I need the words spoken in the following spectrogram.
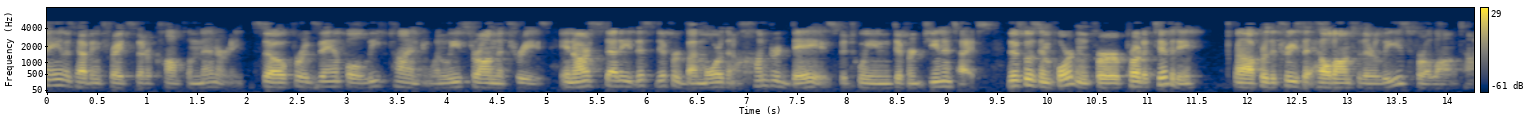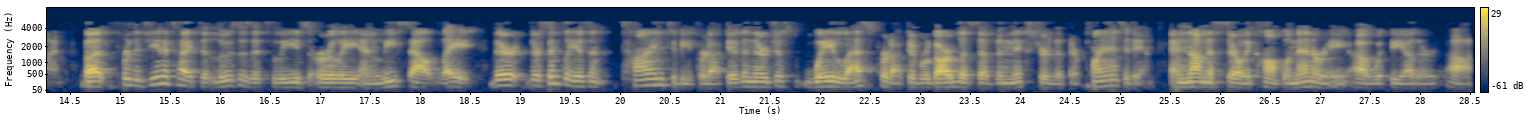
same as having traits that are complementary. So, for example, leaf timing, when leaves are on the trees. In our study, this differed by more than 100 days between different genotypes. This was important for productivity uh, for the trees that held on to their leaves for a long time. But for the genotype that loses its leaves early and leaves out late, there, there simply isn't time to be productive and they're just way less productive regardless of the mixture that they're planted in and not necessarily complementary uh, with the other uh,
